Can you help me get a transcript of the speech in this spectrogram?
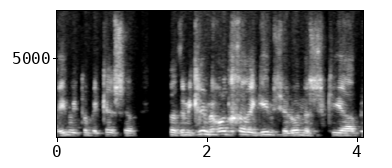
היינו איתו בקשר. זאת אומרת, זה מקרים מאוד חריגים שלא נשקיע ב,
